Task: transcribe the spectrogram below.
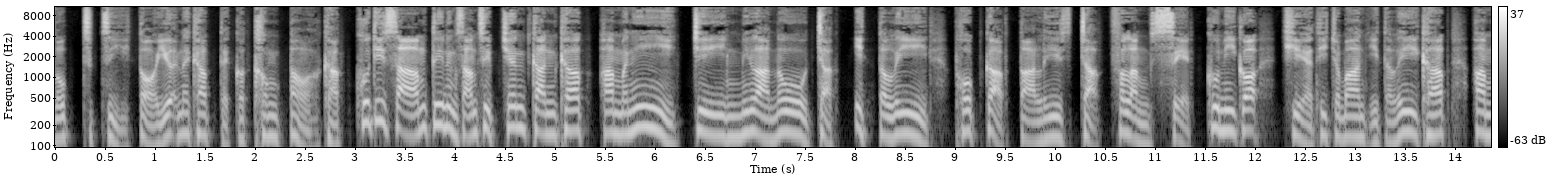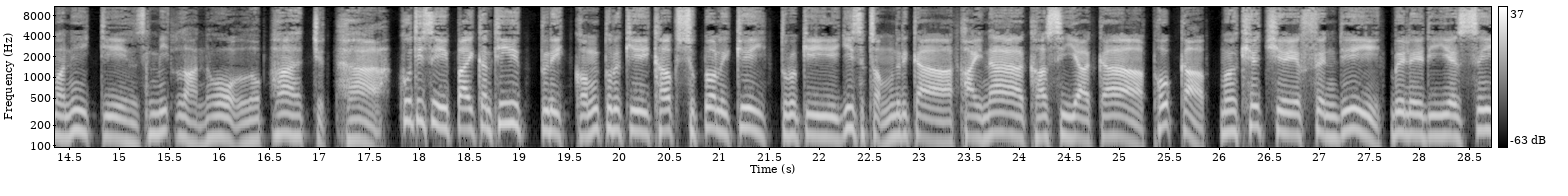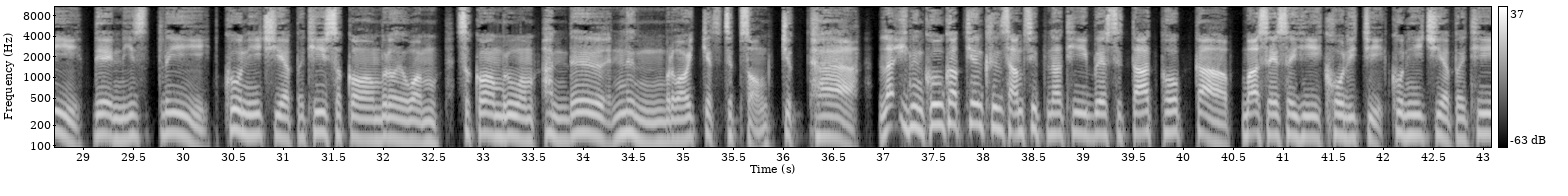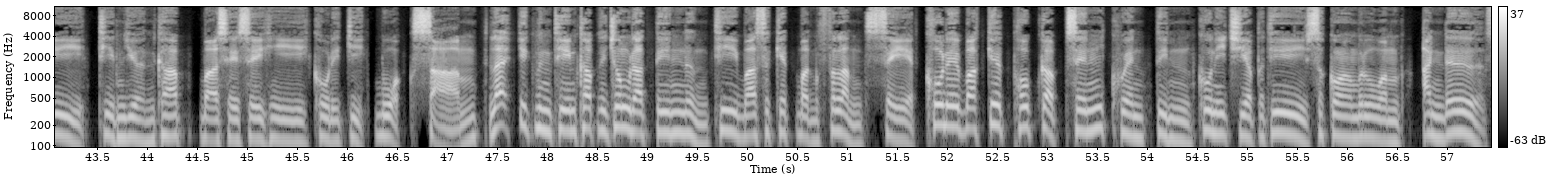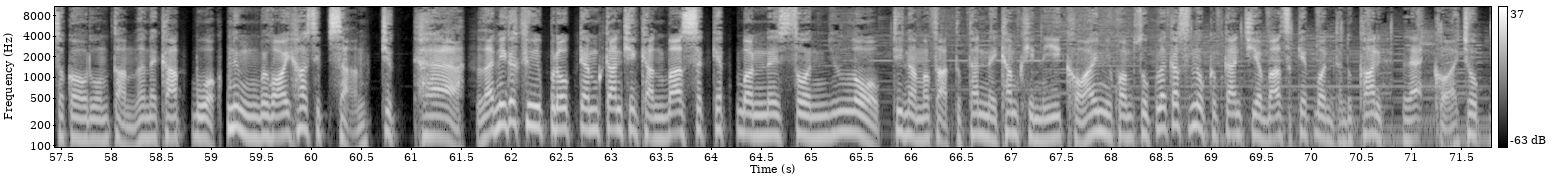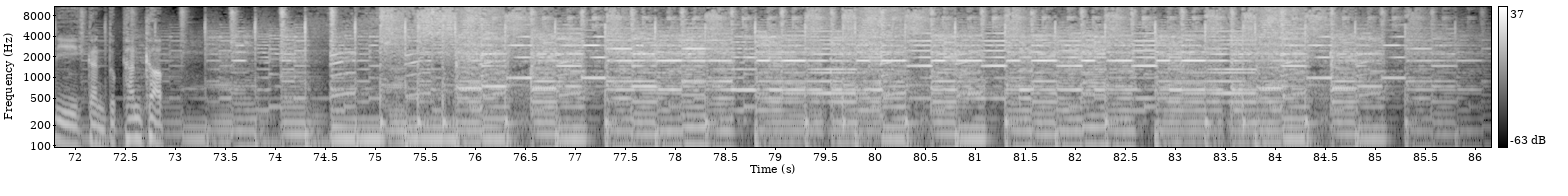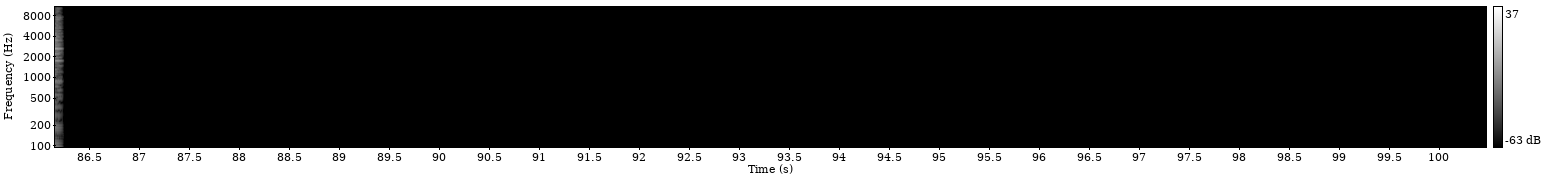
ลบ14ต่อเยอะนะครับ แต่ก็ท่องต่อครับ คู่ที่3ตีหนึ่งสามสิบเช่นกันครับฮาร์มานีจีนมิลานโนจาก อิตาลีพบกับปารีสจากฝรั่งเศส คู่นี้ก็เชียร์ที่จ้าบ้านอิตาลีครับฮาร์มานีจีนส์มิลานโนลบ5.5 คู่ที่ 4 ไปกันที่ปลีกของตุรกีครับซูเปอร์ลีกตุรกี 22นาฬิกาภายหน้าคาซิยากา พบกับเมอร์เคเชเฟนดีเบเลดีเอซีเดนิสลีคู่นี้เชียร์ไปที่สกอร์รวม สกอร์รวมอันเดอร์ 172.5 และอีกหนึ่งคู่ครับเที่ยงคืน 30 นาทีเบสตาร์พบกับมาเซเซฮีโคริจิคุนิเชียไปที่ทีมเยือนครับบาเซเซฮีโคริจิบวก 3 และอีกหนึ่งทีมครับในช่วงราตรีหนึ่งที่บาสเกตบอลฝรั่งเศสโคเนบาเกตพบกับเซนเควินตินคุนิเชียไปที่สกอร์รวมอันเดอร์สกอร์รวมต่ำแล้วนะครับ บวก 153.5 และนี่ก็คือโปรแกรมการแข่งขันบาสเกตบอลในโซนยุโรป ที่นำมาฝากทุกท่านในค่ำคืนนี้ ขอให้มีความสุขและก็สนุกกับการเชียร์บาสเกตบอลกันทุกท่าน และขอให้โชคดีกันทุกท่านครับ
